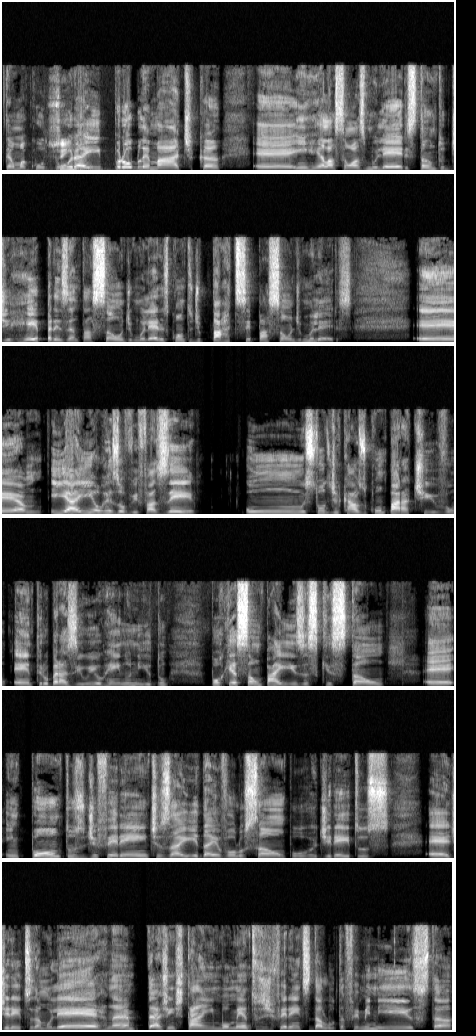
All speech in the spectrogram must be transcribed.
Tem uma cultura Sim. aí problemática é, em relação às mulheres, tanto de representação de mulheres quanto de participação de mulheres. É, e aí eu resolvi fazer um estudo de caso comparativo entre o Brasil e o Reino Unido, porque são países que estão é, em pontos diferentes aí da evolução por direitos é, direitos da mulher, né? A gente está em momentos diferentes da luta feminista,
